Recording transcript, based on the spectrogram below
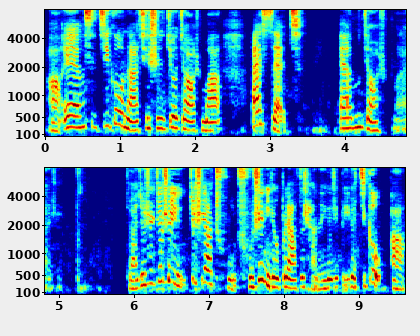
啊，AMC 机构呢其实就叫什么 Asset，M 叫什么来着？对吧？就是就是就是要处处置你这个不良资产的一个这个一个机构啊。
